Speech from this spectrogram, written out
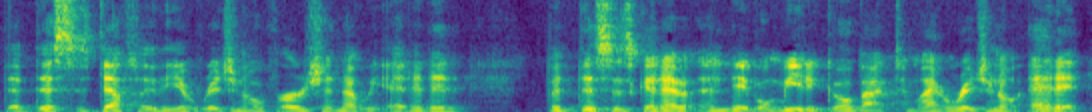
that this is definitely the original version that we edited. But this is gonna enable me to go back to my original edit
